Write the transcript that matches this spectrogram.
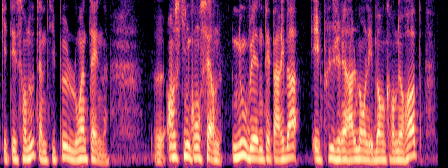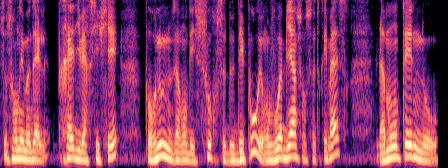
qui était sans doute un petit peu lointaine. Euh, en ce qui nous concerne, nous, BNP Paribas, et plus généralement les banques en Europe, ce sont des modèles très diversifiés. Pour nous, nous avons des sources de dépôts, et on voit bien sur ce trimestre la montée de nos,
